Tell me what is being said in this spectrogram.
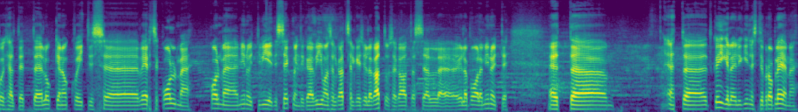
põhjalt, et Lukjanok võitis WRC kolme, kolme minuti viieteist sekundiga ja viimasel katsel käis üle katuse, kaotas seal üle poole minuti. et, et, et kõigil oli kindlasti probleeme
